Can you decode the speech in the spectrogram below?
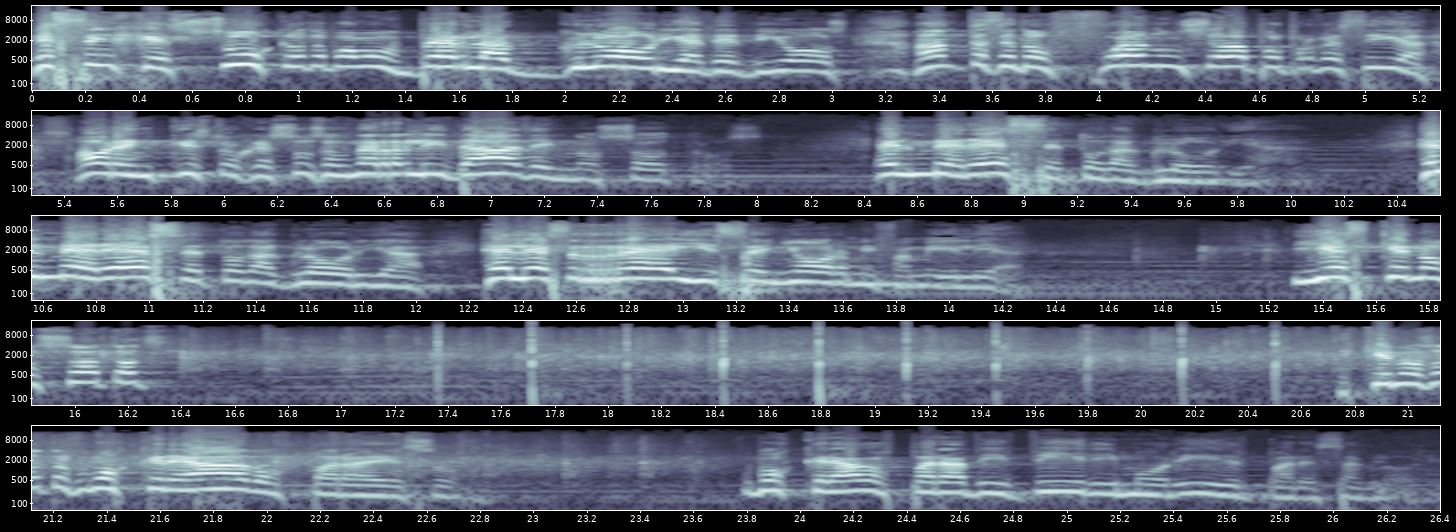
Es en Jesús que nosotros podemos ver la gloria de Dios. Antes se nos fue anunciada por profecía. Ahora en Cristo Jesús es una realidad en nosotros. Él merece toda gloria. Él merece toda gloria. Él es Rey y Señor, mi familia. Y es que nosotros... que nosotros fuimos creados para eso. Fuimos creados para vivir y morir para esa gloria.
